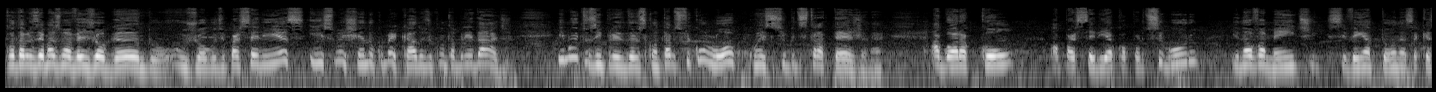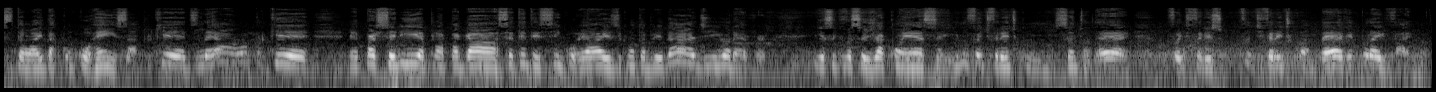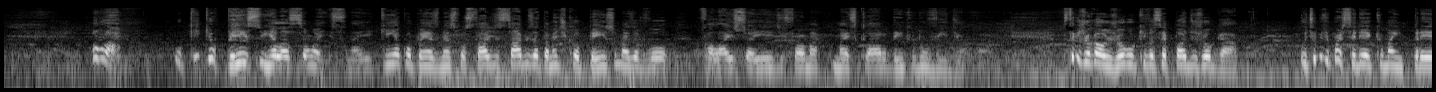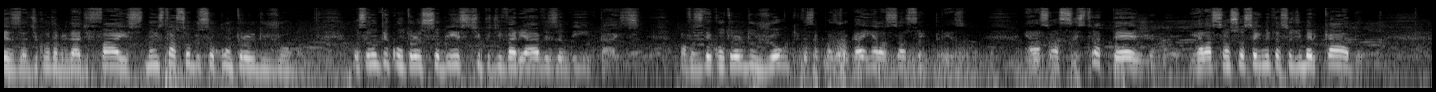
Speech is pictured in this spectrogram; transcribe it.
Contabilizei mais uma vez jogando o jogo de parcerias e isso mexendo com o mercado de contabilidade. E muitos empreendedores contábeis ficam loucos com esse tipo de estratégia, né? Agora com a parceria com a Porto Seguro e novamente se vem à tona essa questão aí da concorrência, porque é desleal, porque é parceria para pagar 75 reais de contabilidade e whatever. Isso que você já conhece aí. Não foi diferente com o Santander, foi diferente, foi diferente com a Ambev e por aí vai. Vamos lá o que, que eu penso em relação a isso. Né? E quem acompanha as minhas postagens sabe exatamente o que eu penso, mas eu vou falar isso aí de forma mais clara dentro de um vídeo. Você tem que jogar o jogo que você pode jogar. O tipo de parceria que uma empresa de contabilidade faz não está sob o seu controle do jogo. Você não tem controle sobre esse tipo de variáveis ambientais. Mas você tem controle do jogo que você pode jogar em relação à sua empresa, em relação à sua estratégia, em relação à sua segmentação de mercado,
